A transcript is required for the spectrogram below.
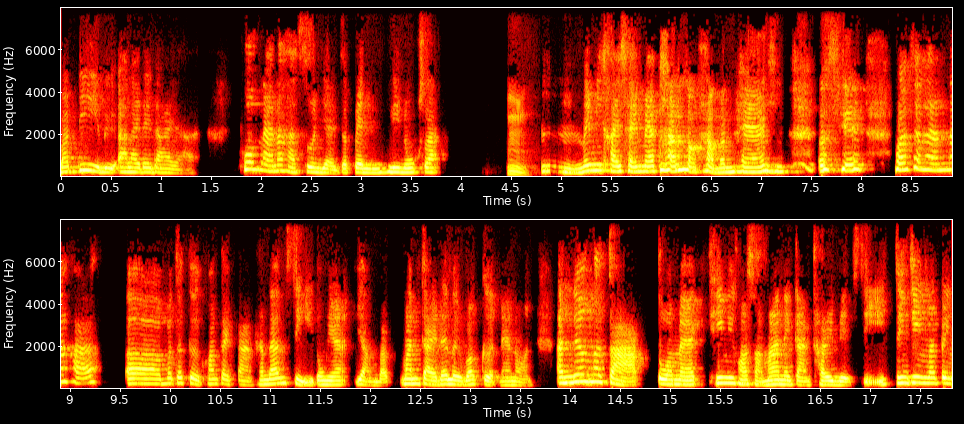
Buddy หรืออะไรใดๆอะพวกนั้นนะคะส่วนใหญ่จะเป็น Linux ละอืมอืมไม่มีใครใช้ Mac รันหรอกค่ะมันแพงโอเค เพราะฉะนั้นนะคะเอ่อมันจะเกิดความแตกต่างทางด้านสีตรงเนี้ยอย่างแบบมั่นใจได้เลยว่าเกิดแน่นอน อันเนื่องมาจากตัว Mac ที่มีความสามารถในการ calibrate สี จริง ๆ มันเป็น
